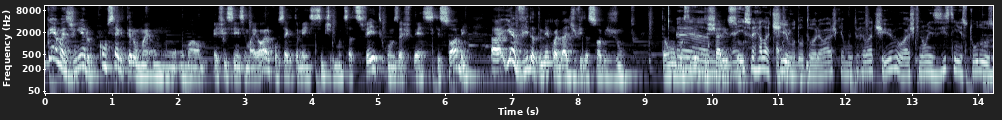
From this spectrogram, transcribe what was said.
ganha mais dinheiro, consegue ter uma, um, uma eficiência maior, consegue também se sentir muito satisfeito com os FPS que sobem, uh, e a vida também, a qualidade de vida sobe junto. Então eu gostaria é, de deixar isso. É, isso é relativo, aqui. doutor. Eu acho que é muito relativo. Eu acho que não existem estudos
